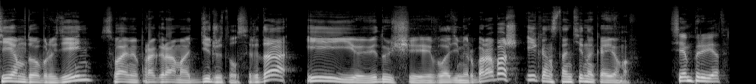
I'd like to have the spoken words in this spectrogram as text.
Всем добрый день. С вами программа Digital Среда и ее ведущие Владимир Барабаш и Константин Акаемов. Всем привет.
